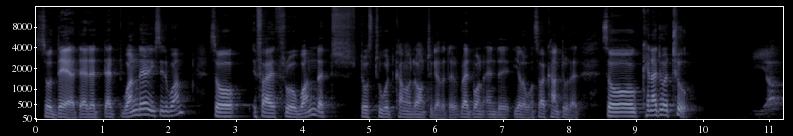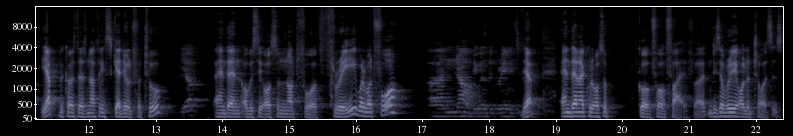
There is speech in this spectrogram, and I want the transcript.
So there, there that, that one there, you see the one? So if I throw a one, that those two would come along together, the red one and the yellow one. So I can't do that. So can I do a two? Yep. Yep, because there's nothing scheduled for two. Yep. And then obviously also not for three. What about four? Uh, no, because the green is. Yep. And then I could also go for five, right? And these are really all the choices.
